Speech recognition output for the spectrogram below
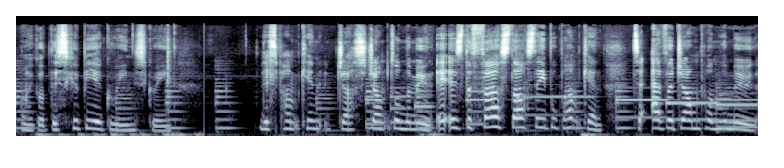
Oh my god, this could be a green screen. This pumpkin just jumped on the moon. It is the first Star Stable pumpkin to ever jump on the moon.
